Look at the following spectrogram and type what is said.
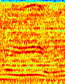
sure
